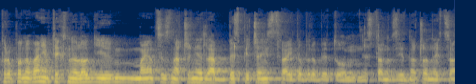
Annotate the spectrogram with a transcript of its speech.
proponowaniem technologii mających znaczenie dla bezpieczeństwa i dobrobytu Stanów Zjednoczonych, co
